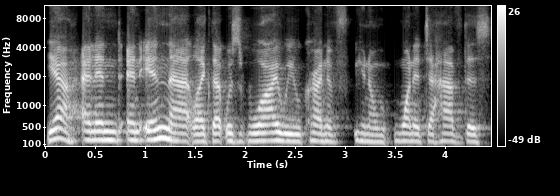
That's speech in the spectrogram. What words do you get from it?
yeah, and in and in that, like that was why we kind of, you know, wanted to have this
